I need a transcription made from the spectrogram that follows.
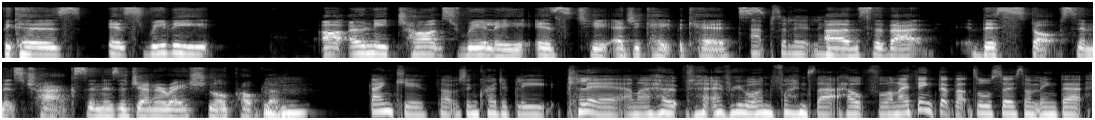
because it's really our only chance really is to educate the kids. Absolutely. Um, so that this stops in its tracks and is a generational problem. Mm-hmm. Thank you. That was incredibly clear. And I hope that everyone finds that helpful. And I think that that's also something that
